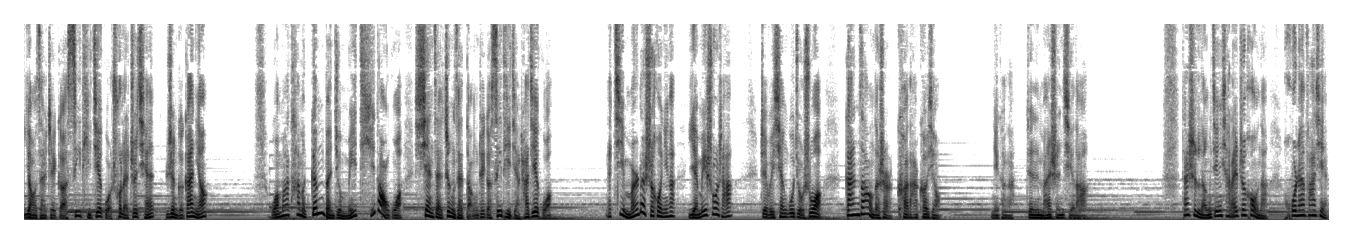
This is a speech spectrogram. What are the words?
要在这个 CT 结果出来之前认个干娘。我妈他们根本就没提到过，现在正在等这个 CT 检查结果。那进门的时候，你看也没说啥。这位仙姑就说肝脏的事儿可大可小，你看看，真是蛮神奇的啊。但是冷静下来之后呢，忽然发现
